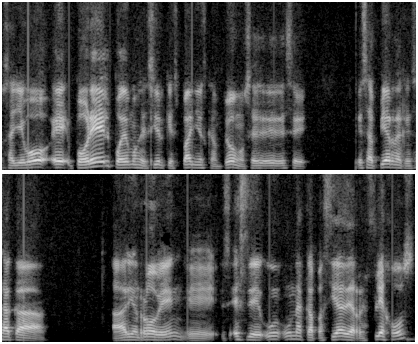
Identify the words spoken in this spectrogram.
o sea, llevó, eh, por él podemos decir que España es campeón, o sea, e-, ese, esa pierna que saca a Arjen Robben eh, es de una capacidad de reflejos,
